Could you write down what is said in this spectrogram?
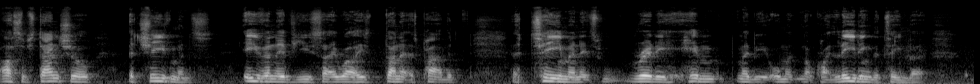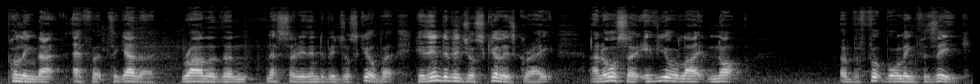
are substantial achievements. Even if you say, well, he's done it as part of a, a team, and it's really him, maybe almost not quite leading the team, but pulling that effort together rather than necessarily the individual skill. But his individual skill is great, and also if you're like not of a footballing physique,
